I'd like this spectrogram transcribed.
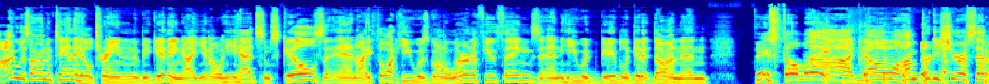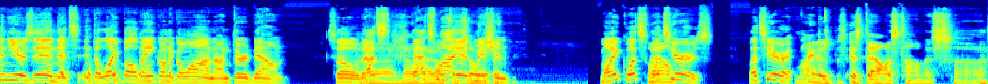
I was on a Tannehill train in the beginning. I, you know, he had some skills, and I thought he was going to learn a few things, and he would be able to get it done. And he still might. Ah, no, I'm pretty sure seven years in, it's the light bulb ain't going to go on on third down. So that's uh, no, that's my admission. So Mike, what's well, what's yours? Let's hear it. Mine is, is Dallas Thomas. Uh,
